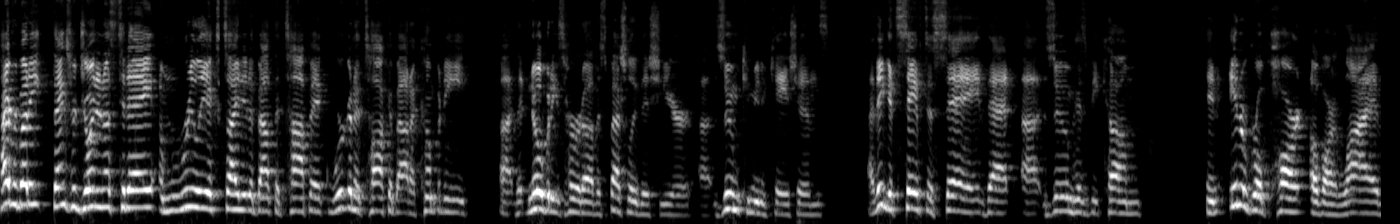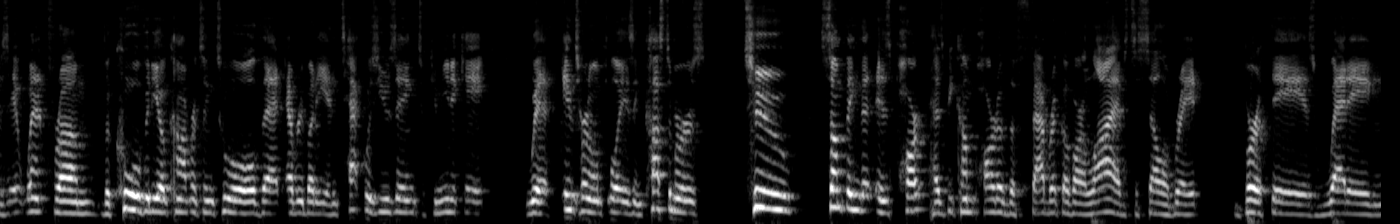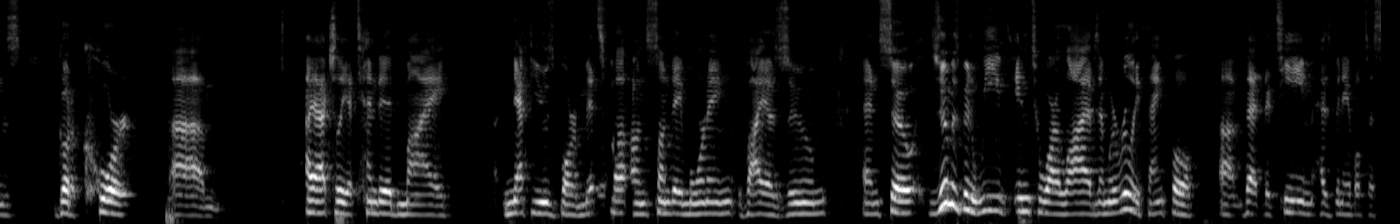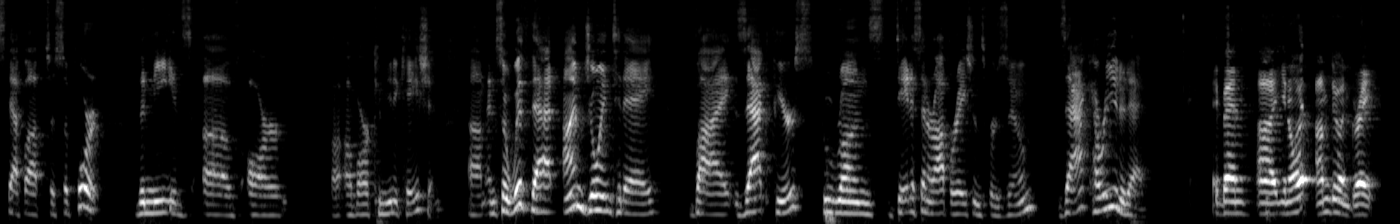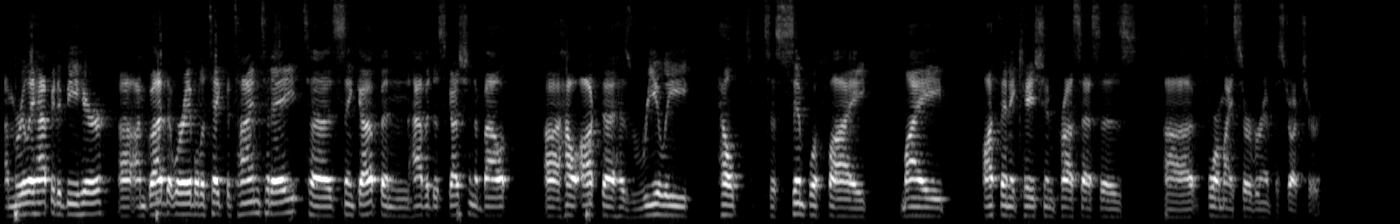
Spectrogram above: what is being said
Hi, everybody. Thanks for joining us today. I'm really excited about the topic. We're going to talk about a company uh, that nobody's heard of, especially this year uh, Zoom Communications. I think it's safe to say that uh, Zoom has become an integral part of our lives. It went from the cool video conferencing tool that everybody in tech was using to communicate with internal employees and customers to something that is part has become part of the fabric of our lives to celebrate birthdays, weddings, go to court. Um, I actually attended my nephew's bar mitzvah on Sunday morning via Zoom. And so Zoom has been weaved into our lives, and we're really thankful um, that the team has been able to step up to support the needs of our of our communication. Um, and so, with that, I'm joined today by Zak Peirce, who runs data center operations for Zoom. Zach, how are you today? Hey, Ben. Uh, you know what? I'm doing great. I'm really happy to be here. Uh, I'm glad that we're able to take the time today to sync up and have a discussion about uh, how Okta has really helped to simplify my authentication processes uh, for my server infrastructure.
